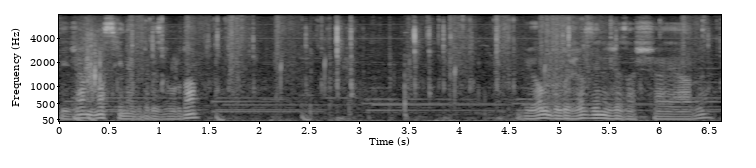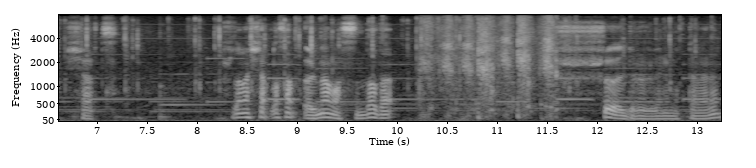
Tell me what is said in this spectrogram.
diyeceğim. Nasıl inebiliriz buradan? Bir yol bulacağız. ineceğiz aşağıya abi. Şart. Şuradan aşağı atlasam ölmem aslında da şu öldürür beni muhtemelen.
